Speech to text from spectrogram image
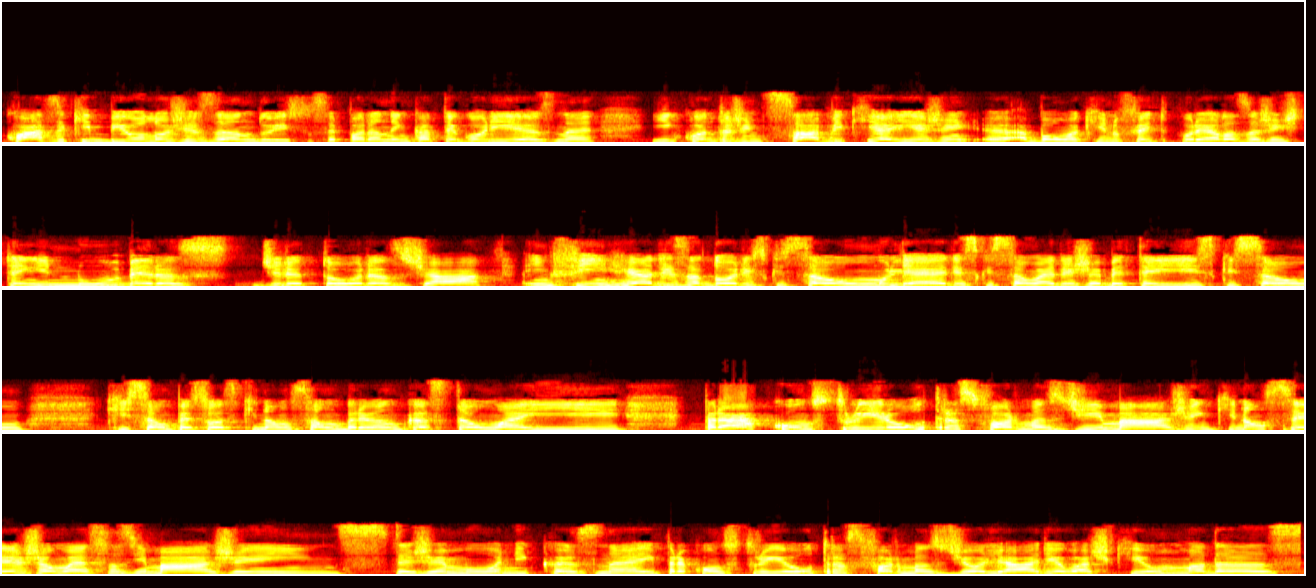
Quase que biologizando isso, separando em categorias né? Enquanto a gente sabe que aí a gente. É, bom, aqui no Feito por Elas a gente tem inúmeras diretoras já, enfim, realizadores que são mulheres, que são LGBTIs, que são, que são pessoas que não são brancas, estão aí para construir outras formas de imagem que não sejam essas imagens hegemônicas, né? E para construir outras formas de olhar. E eu acho que uma das.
